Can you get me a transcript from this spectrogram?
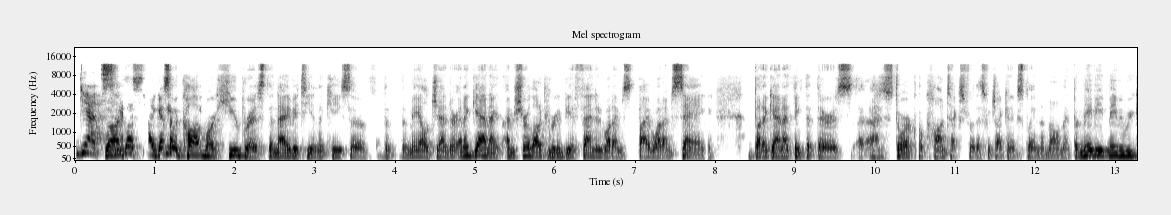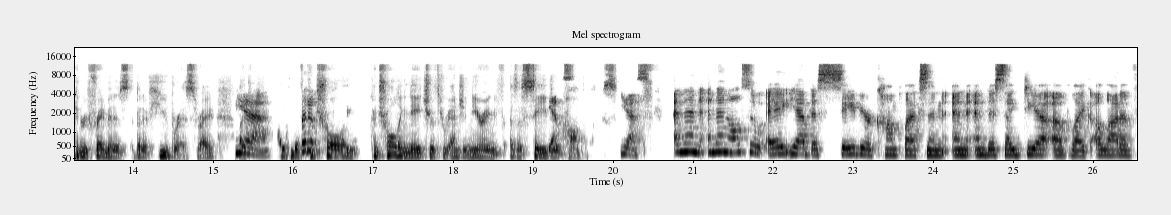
yeah. Well, so- I guess I guess I would call it more hubris than naivety in the case of the, the male gender. And again, I, am sure a lot of people are going to be offended what I'm by what I'm saying, but again, I think that there's a, a, historical context for this, which I can explain in a moment. But maybe maybe we can reframe it as a bit of hubris, right? Like yeah. But controlling controlling nature through engineering as a savior yes. complex. Yes and then and then also a yeah this savior complex and and and this idea of like a lot of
